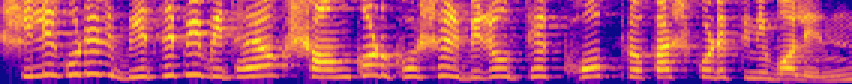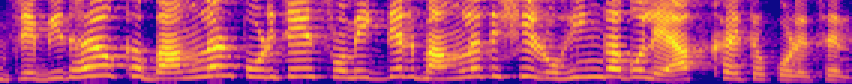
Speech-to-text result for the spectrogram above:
শিলিগুড়ির বিজেপি বিধায়ক শঙ্কর ঘোষের বিরুদ্ধে ক্ষোভ প্রকাশ করে তিনি বলেন যে, বিধায়ক বাংলার পরিযায়ী শ্রমিকদের বাংলাদেশি রোহিঙ্গা বলে আখ্যায়িত করেছেন।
